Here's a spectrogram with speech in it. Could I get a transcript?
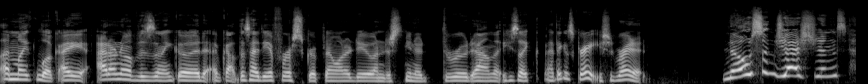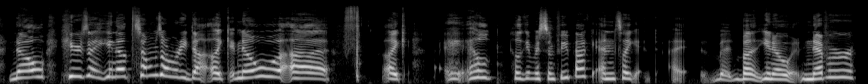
I'm like, look, I I don't know if this is any good. I've got this idea for a script I want to do, and just you know threw it down. That he's like, I think it's great. You should write it. No suggestions. No, here's a you know someone's already done like no uh like he'll he'll give me some feedback. And it's like I, but, but you know never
